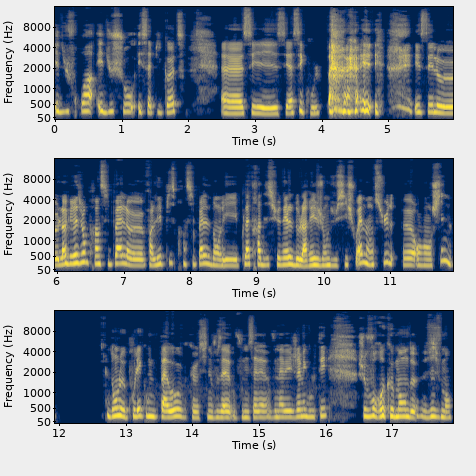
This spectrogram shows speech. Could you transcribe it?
et du froid et du chaud et ça picote. Euh, c'est assez cool. et, c'est l'ingrédient principal, euh, enfin l'épice principale dans les plats traditionnels de la région du Sichuan en sud, en Chine dont le poulet kung pao, que si vous, n'avez jamais goûté, je vous recommande vivement.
